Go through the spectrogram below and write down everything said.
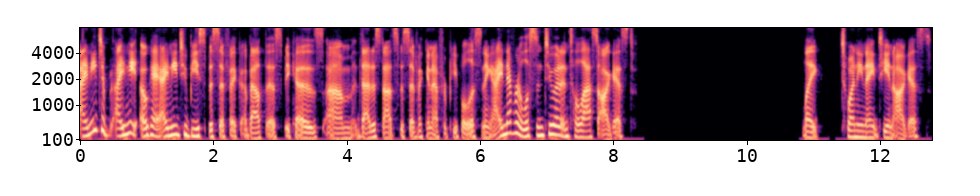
I need to I need okay, I need to be specific about this because um that is not specific enough for people listening. I never listened to it until last August. Like 2019 August.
